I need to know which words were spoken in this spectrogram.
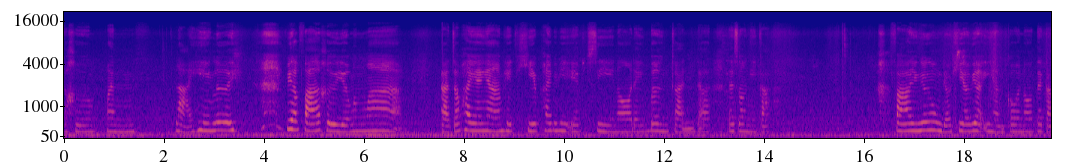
ก็คือมันหลายเฮงเลย เวียกฟ้าคือเยอะมากๆอาจจะพยายามเฮ็ดคลิปให้พี่พีเอฟซีเนาะได้เบิ่งกัน แต่แต่ช่วงนี้ก็ ฟ้ายังยุ่งเดี๋ยวเคลียร์เวียกอีหยังก่อนเนาะแต่ก็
